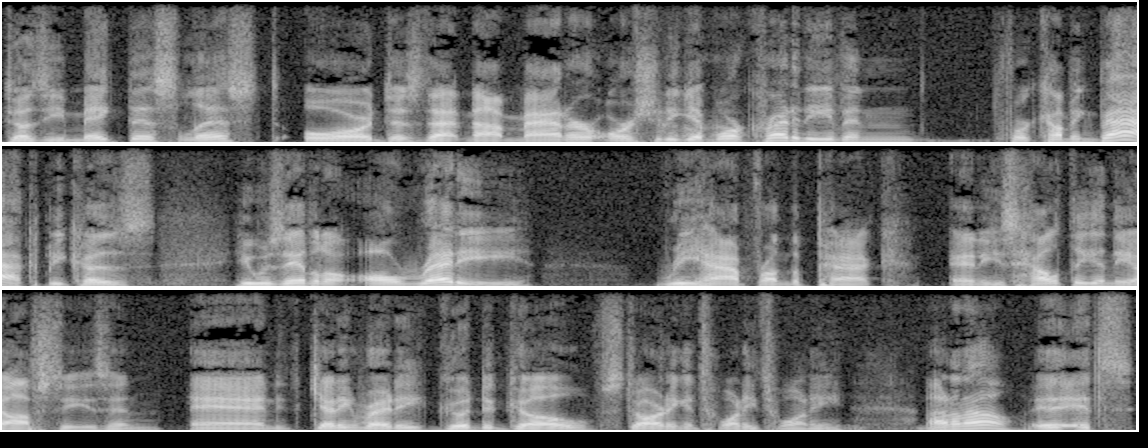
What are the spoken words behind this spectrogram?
does he make this list, or does that not matter, or should he get more credit even for coming back because he was able to already rehab from the pec and he's healthy in the offseason and getting ready, good to go, starting in 2020. I don't know. It's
